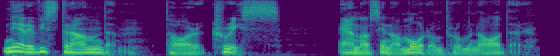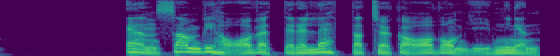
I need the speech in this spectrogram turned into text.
Nere vid stranden tar Chris en av sina morgonpromenader. Ensam vid havet är det lätt att söka av omgivningen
